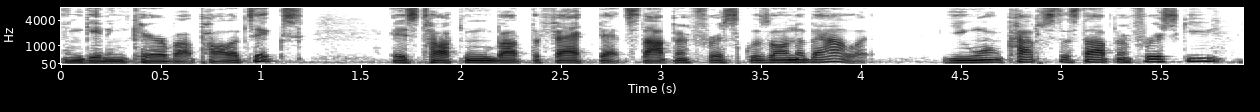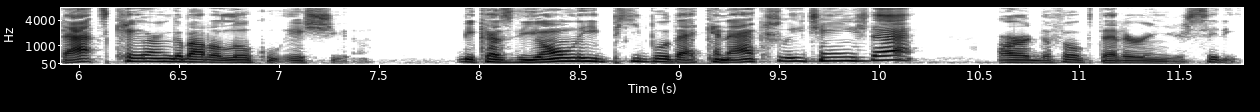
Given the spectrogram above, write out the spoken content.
and getting care about politics is talking about the fact that stop and frisk was on the ballot. You want cops to stop and frisk you? That's caring about a local issue. Because the only people that can actually change that are the folks that are in your city.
